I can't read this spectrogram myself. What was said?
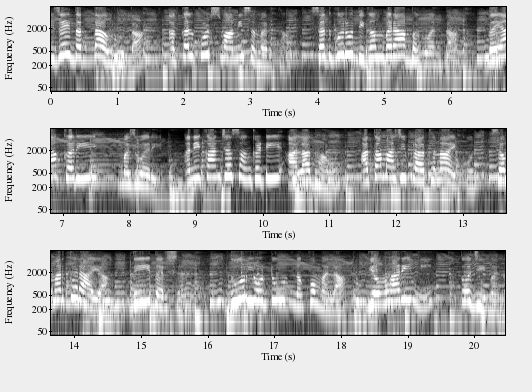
विजय दत्ता अवधूता अक्कलकोट स्वामी समर्था सद्गुरु दिगंबरा भगवंता दया करी मजवरी. अनेकांच्या संकटी आला धावून आता माझी प्रार्थना ऐकून समर्थ राया देई दर्शन. दूर लोटू नको मला व्यवहारी मी तो जीवन.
